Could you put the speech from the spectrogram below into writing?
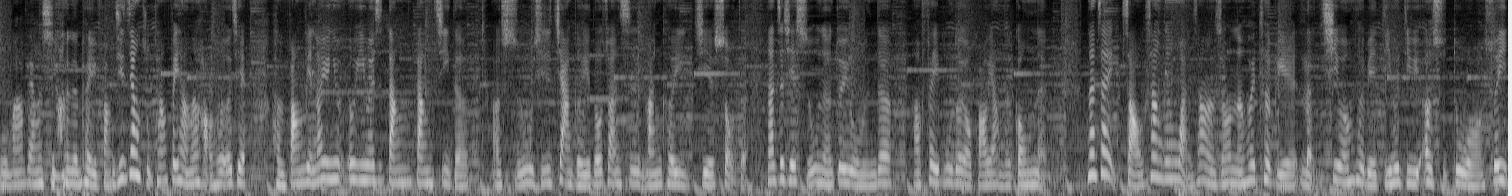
我妈非常喜欢的配方，其实这样煮汤非常的好喝，而且很方便。那又又又因为是当当季的呃食物，其实价格也都算是蛮可以接受的。那这些食物呢，对于我们的啊肺部都有保养的功能。那在早上跟晚上的时候呢，会特别冷，气温会特别低，会低于二十度哦。所以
